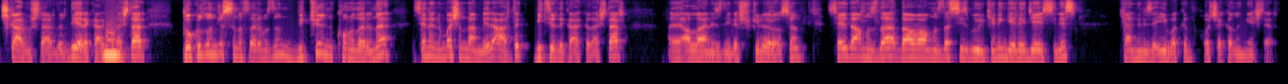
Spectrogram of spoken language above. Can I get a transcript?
çıkarmışlardır diyerek arkadaşlar 9. sınıflarımızın bütün konularını senenin başından beri artık bitirdik arkadaşlar. Ee, Allah'ın izniyle şükürler olsun. Sevdamızda, davamızda siz bu ülkenin geleceğisiniz. Kendinize iyi bakın. Hoşça kalın gençler.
